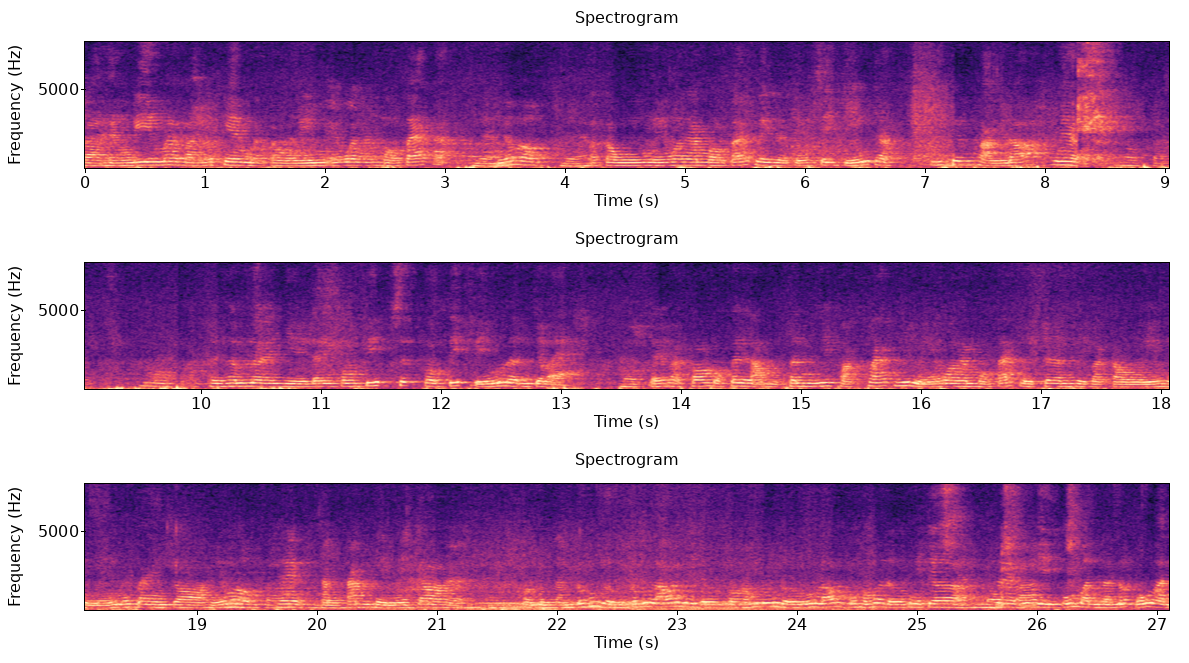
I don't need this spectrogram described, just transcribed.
bà hàng đêm á bà nói chen mà cầu nguyện mẹ quan âm bồ tát á đúng không bà cầu nguyện mẹ quan âm bồ tát đi rồi con sẽ chuyển cho những cái phần đó nha thì hôm nay về đây con tiếp sức, con tiếp điểm lên cho bà để bà có một cái lòng tin với Phật pháp với mẹ quan âm Bồ Tát bề trên thì bà cầu nguyện thì mẹ mới ban cho hiểu không? Ha thành tâm thì mẹ cho à. Còn mình làm đúng đường đúng lối thì được còn không đúng đường đúng lối cũng không có được nghe chưa? Ha, cái gì của mình là nó của mình.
